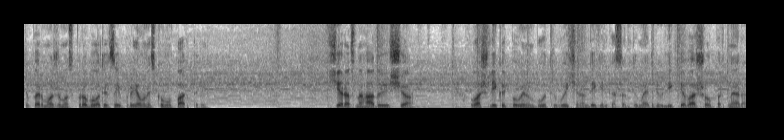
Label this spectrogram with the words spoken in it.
Тепер можемо спробувати цей прийом в низькому партері. Ще раз нагадую, що ваш лікоть повинен бути вище на декілька сантиметрів ліктя вашого партнера.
